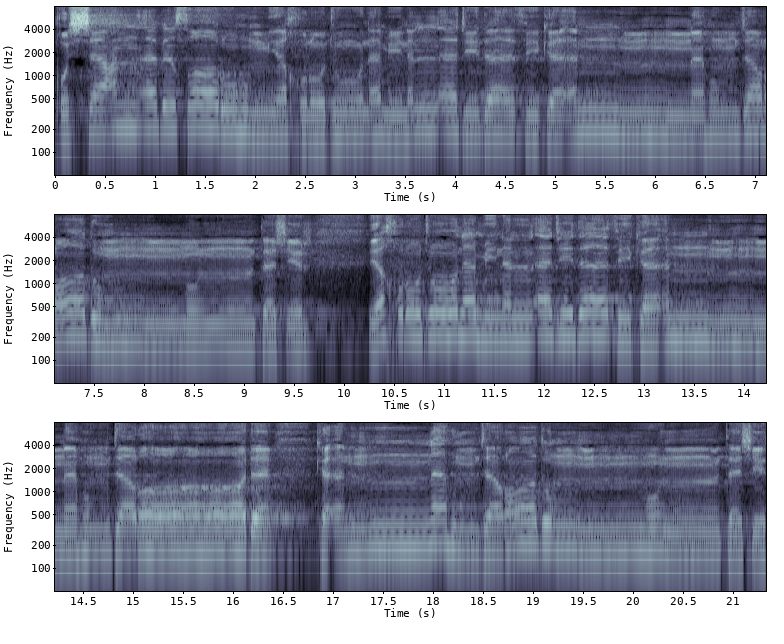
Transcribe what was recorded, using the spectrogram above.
خش عن أبصارهم يخرجون من الأجداث كأنهم جراد منتشر. يخرجون من الأجداث كأنهم جراد كأنهم جراد منتشر.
